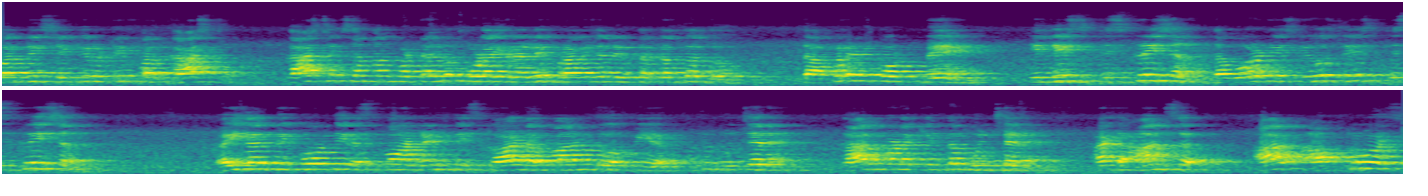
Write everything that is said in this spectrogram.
furnish security for cost ಕಾಸ್ಟಿಗೆ ಸಂಬಂಧಪಟ್ಟಲ್ಲೂ ಕೂಡ ಇದರಲ್ಲಿ ಪ್ರಾವಿಷನ್ ಇರ್ತಕ್ಕಂಥದ್ದು. The appellate court may in its discretion, the word is used is discretion. Either before the respondent is called upon to appear, ಮುಂಚೆನೆ ಕಾಲ್ ಮಾಡಕ್ಕಿಂತ ಮುಂಚೆನೆ and answer or afterwards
